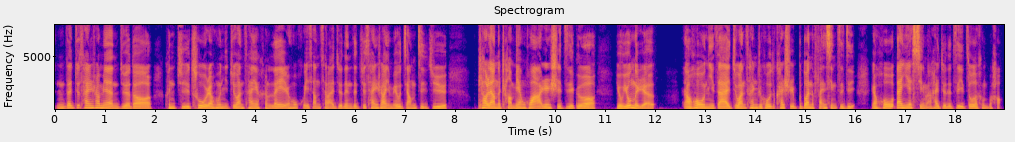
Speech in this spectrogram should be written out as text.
你在聚餐上面觉得很局促，然后你聚完餐也很累，然后回想起来，觉得你在聚餐上也没有讲几句漂亮的场面话，认识几个有用的人，然后你在聚完餐之后就开始不断的反省自己，然后半夜醒了还觉得自己做的很不好。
